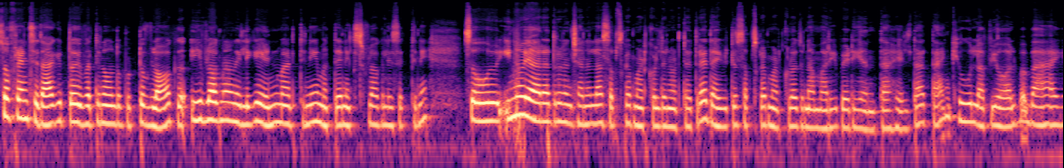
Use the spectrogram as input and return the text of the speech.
ಸೊ ಫ್ರೆಂಡ್ಸ್ ಇದಾಗಿತ್ತು ಇವತ್ತಿನ ಒಂದು ಪುಟ್ಟ ವ್ಲಾಗ್ ಈ ವ್ಲಾಗ್ನ ನಾನು ಇಲ್ಲಿಗೆ ಎಂಡ್ ಮಾಡ್ತೀನಿ ಮತ್ತು ನೆಕ್ಸ್ಟ್ ವ್ಲಾಗಲ್ಲಿ ಸಿಗ್ತೀನಿ. ಸೊ ಇನ್ನೂ ಯಾರಾದರೂ ನನ್ನ ಚಾನಲ್ನ ಸಬ್ಸ್ಕ್ರೈಬ್ ಮಾಡ್ಕೊಳ್ಳದೆ ನೋಡ್ತಾ ಇದ್ದರೆ ದಯವಿಟ್ಟು ಸಬ್ಸ್ಕ್ರೈಬ್ ಮಾಡ್ಕೊಳ್ಳೋದನ್ನ ಮರಿಬೇಡಿ ಅಂತ ಹೇಳ್ತಾ thank you love you all bye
